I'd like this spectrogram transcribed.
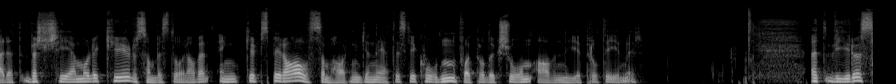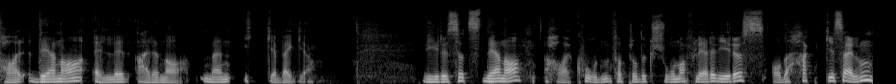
er et beskjedmolekyl som består av en enkelt spiral som har den genetiske koden for produksjon av nye proteiner. Et virus har DNA eller RNA, men ikke begge. Virusets DNA har koden for produksjon av flere virus, og det hacker cellen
